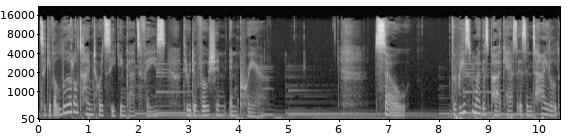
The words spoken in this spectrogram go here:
to give a little time towards seeking God's face through devotion and prayer. So, the reason why this podcast is entitled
